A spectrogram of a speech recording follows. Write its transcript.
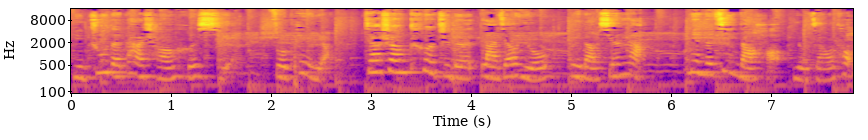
以猪的大肠和血做配料，加上特制的辣椒油，味道鲜辣，面的劲道好，有嚼头。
